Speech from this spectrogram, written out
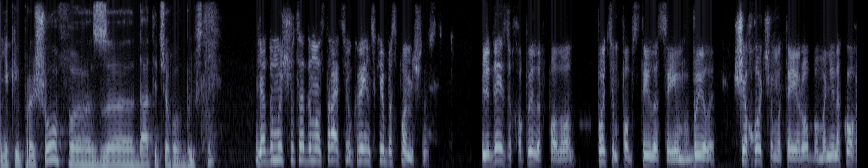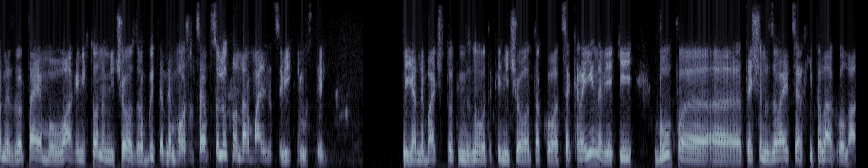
який пройшов е, з дати цього вбивства. Я думаю, що це демонстрація української безпомічності. Людей захопили в полон, потім помстилися, їм вбили. Що хочемо, те й робимо. Ні на кого не звертаємо уваги, ніхто нам нічого зробити не може. Це абсолютно нормально, це в їхньому стилі. Я не бачу тут знову таки нічого такого. Це країна, в якій був е, е, те, що називається архіпелаг Голаг.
